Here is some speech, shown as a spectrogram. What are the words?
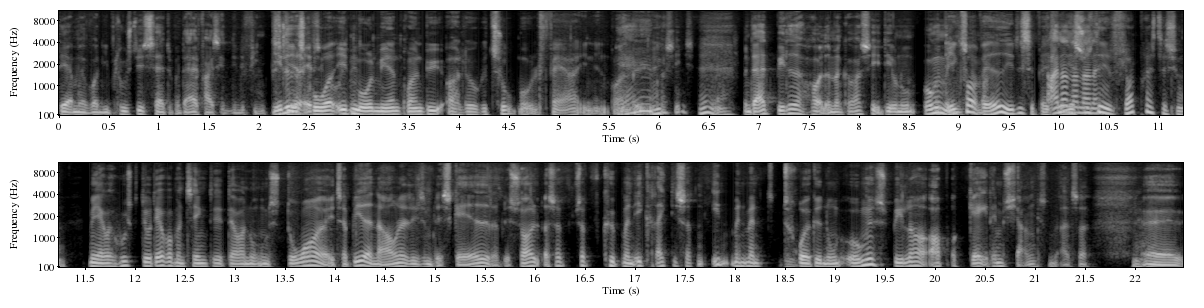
dermed, hvor de pludselig satte, men der er faktisk et lille fint De billede har af scoret et mål mere end Brøndby og lukket to mål færre ind end Brøndby. Ja, ja, ikke? præcis. Ja, ja. Men der er et billede af holdet, man kan også se, det er jo nogle unge Det er ikke for at mennesker. vade i det, Sebastian. Nej, nej, nej, jeg synes, nej, det er en flot præstation. Men jeg kan huske, det var der, hvor man tænkte, der var nogle store etablerede navne, der ligesom blev skadet eller blev solgt, og så, så købte man ikke rigtig sådan ind, men man trykkede nogle unge spillere op og gav dem chancen. Altså, øh,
